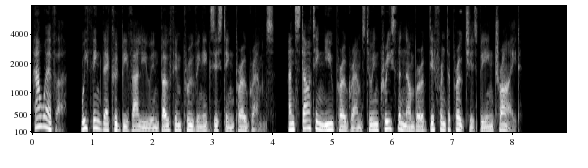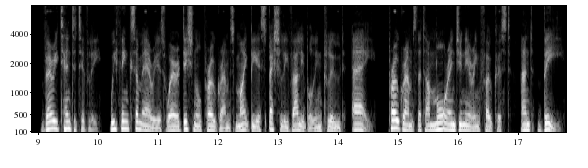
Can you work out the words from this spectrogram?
However, we think there could be value in both improving existing programs and starting new programs to increase the number of different approaches being tried. Very tentatively, we think some areas where additional programs might be especially valuable include A. Programs that are more engineering focused, and B.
